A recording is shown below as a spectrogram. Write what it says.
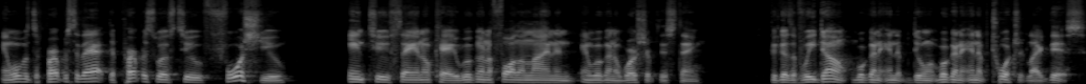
and what was the purpose of that? The purpose was to force you into saying, okay, we're going to fall in line and, and we're going to worship this thing. Because if we don't, we're going to end up doing, we're going to end up tortured like this.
